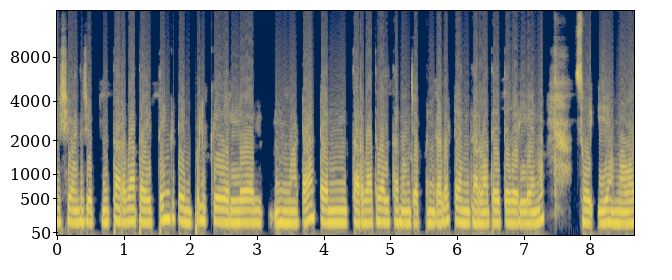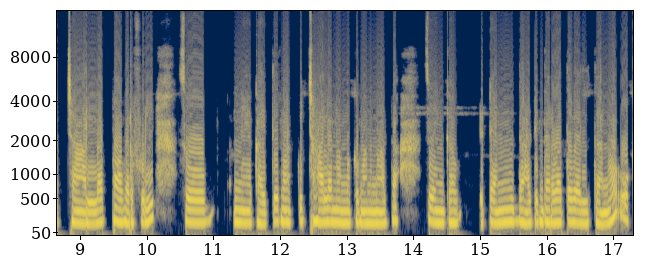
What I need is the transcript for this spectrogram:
విషయం అయితే చెప్తుంది తర్వాత అయితే ఇంక టెంపుల్కి వెళ్ళాలన్నమాట. టెన్ తర్వాత వెళ్తానని చెప్పాను కదా టెన్ తర్వాత అయితే వెళ్ళాను. సో ఈ అమ్మవారు చాలా పవర్ఫుల్. సో నాకైతే నాకు చాలా నమ్మకం అనమాట సో ఇంకా టెన్ దాటిన తర్వాత వెళ్తాను. ఒక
